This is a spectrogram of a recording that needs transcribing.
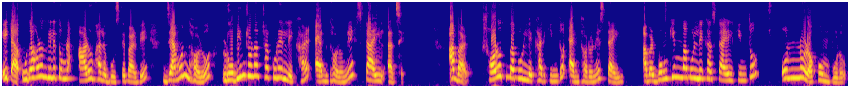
এটা উদাহরণ দিলে তোমরা আরও ভালো বুঝতে পারবে। যেমন ধরো, রবীন্দ্রনাথ ঠাকুরের লেখার এক ধরনের স্টাইল আছে। আবার শরৎবাবুর লেখার কিন্তু এক ধরনের স্টাইল আবার বঙ্কিমবাবুর লেখা স্টাইল কিন্তু অন্য রকম পুরো।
